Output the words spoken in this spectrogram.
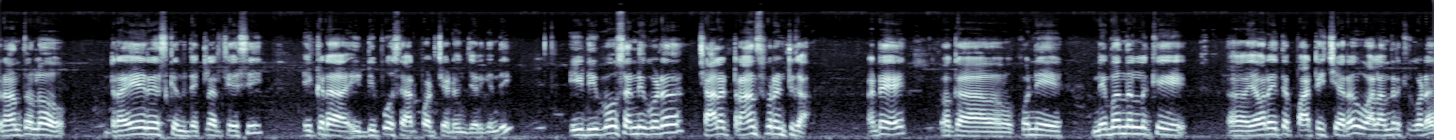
ప్రాంతంలో డ్రై ఏరియాస్ కింద డిక్లేర్ చేసి ఇక్కడ ఈ డిపోస్ ఏర్పాటు చేయడం జరిగింది. ఈ డిపోస్ అన్నీ కూడా చాలా ట్రాన్స్పరెంట్గా అంటే ఒక కొన్ని నిబంధనలకి ఎవరైతే పాటించారో వాళ్ళందరికీ కూడా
